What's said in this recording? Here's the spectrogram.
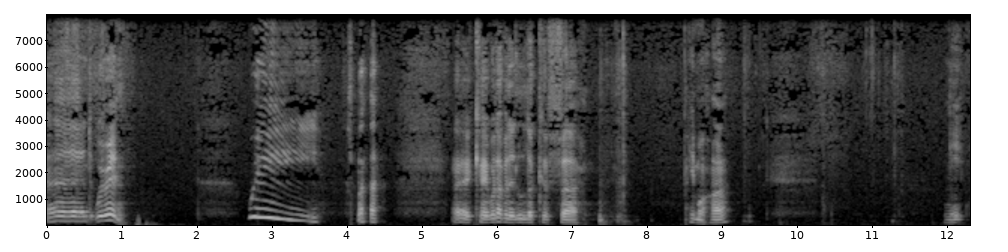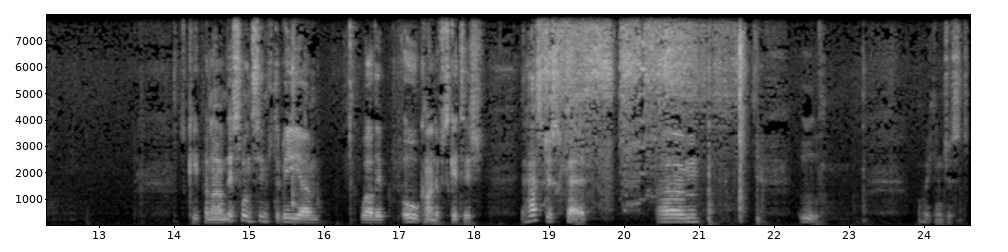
And we're in. Whee! okay, we'll have a little look of uh, him or her. Neat. Let's keep an eye on this one. Seems to be um, well, they're all kind of skittish. It has just fed. Um, ooh, we can just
